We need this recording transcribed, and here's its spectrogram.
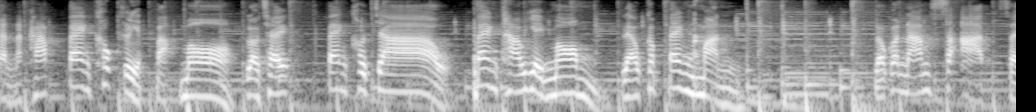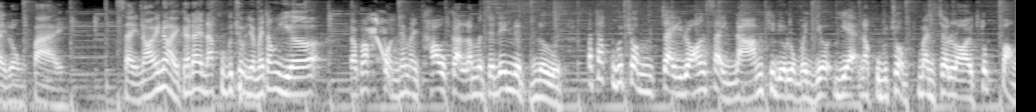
กันนะครับ แป้งข้าวเกลียบปากหม้อเราใช้แป้งข้าวเจ้า แป้งเท้าใหญ่ม่อม แล้วก็แป้งมัน แล้วก็น้ำสะอาดใส่ลงไป ใส่น้อยหน่อยก็ได้นะคุณผู้ชมยังไม่ต้องเยอะ แล้วก็คนให้มันเข้ากันแล้วมันจะได้หนืดหนืดๆเพราะถ้าคุณผู้ชมใจร้อนใส่น้ำทีเดียวลงไปเยอะแยะนะคุณผู้ชม มันจะลอยตุ๊บป่อง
